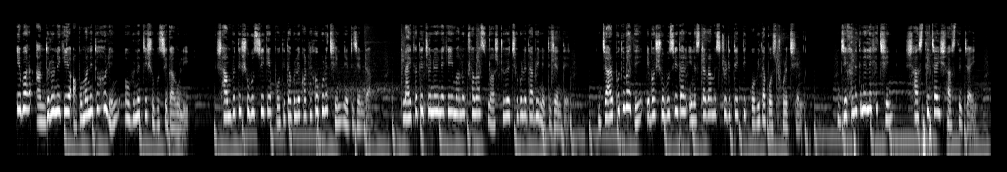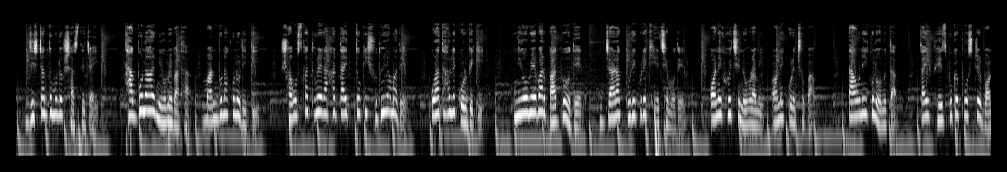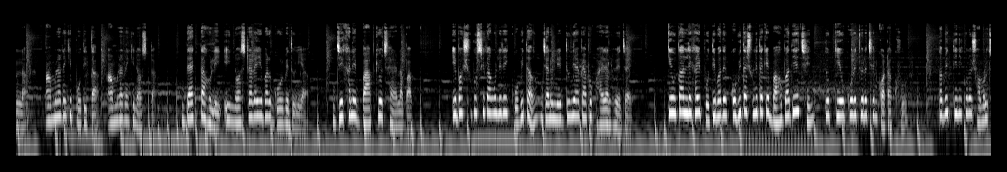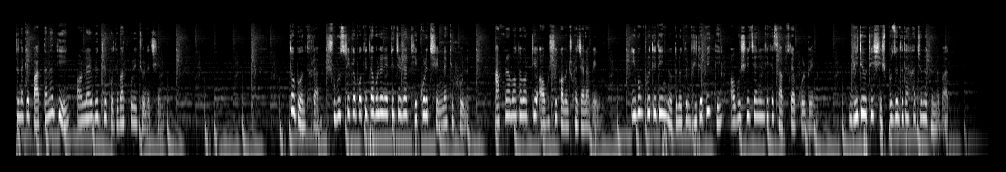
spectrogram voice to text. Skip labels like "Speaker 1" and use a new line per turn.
এবার আন্দোলনে গিয়ে অপমানিত হলেন অভিনেত্রী শুভশ্রী গাঙ্গুলি। সাম্প্রতিক শুভশ্রীকে পতিতা বলে কটাক্ষ করেছেন নেটিজেনরা। নায়িকাদের জন্যই নাকি মানব সমাজ নষ্ট হয়েছে বলে দাবি নেটিজেনদের। যার প্রতিবাদে এবার শুভশ্রী তার ইনস্টাগ্রাম স্টোরিতে একটি কবিতা পোস্ট করেছেন। যেখানে তিনি লিখেছেন, শাস্তি চাই শাস্তি চাই। দৃষ্টান্তমূলক শাস্তি চাই। থাকব না আর নিয়মে বাধা। মানব না কোনো রীতি। সংস্কার ধরে রাখার দায়িত্ব কি শুধুই আমাদের? ওরা তাহলে করবে কি? নিয়মে এবার বাঁধবো ওদের। যারা কুড়ে কুড়ে খেয়েছে মোদের। অনেক হয়েছে নোংরামি, অনেক করেছ পাপ। তাও নেই কোনো অনুতাপ। তাই ফেসবুকে পোস্টের বন্যা, আমরা নাকি পতিতা, আমরা নাকি নষ্টা। দেখ তাহলে, এই নষ্টারাই এবার গড়বে দুনিয়া, যেখানে বাপকেও ছাড়ে না বাপ এবার শুভশ্রী গাঙ্গুলির এই কবিতাও যেন নেট দুনিয়ায় ব্যাপক ভাইরাল হয়ে যায়। কেউ তার লেখায় প্রতিবাদের কবিতা শুনে তাকে বাহবা দিয়েছেন, তো কেউ করে চলেছেন কটাক্ষ। তবে তিনি কোনো সমালোচনাকে পাত্তা না দিয়ে অন্যায়ের বিরুদ্ধে প্রতিবাদ করে চলেছেন। তো বন্ধুরা, শুভশ্রীকে পতিতা বলে নেটিজেনরা ঠিক করেছেন নাকি ভুল? আপনার মতামতটি অবশ্যই কমেন্ট করে জানাবেন। এবং প্রতিদিন নতুন নতুন ভিডিও পেতে অবশ্যই চ্যানেলটিকে সাবস্ক্রাইব করবেন। ভিডিওটি শেষ পর্যন্ত দেখার জন্য ধন্যবাদ।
